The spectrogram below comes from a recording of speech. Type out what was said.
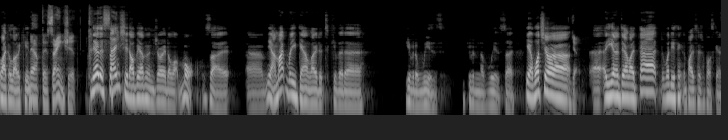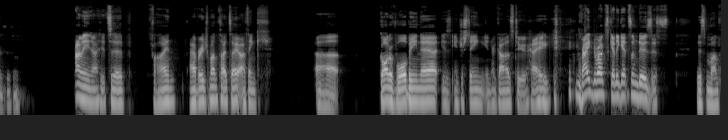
like a lot of kids, Now if they're saying shit. now they're saying shit, I'll be able to enjoy it a lot more. So um, yeah, I might re-download it to give it a give it a whiz, give it enough whiz. So yeah, what's your? Uh, Yeah. uh, are you going to download that? What do you think the PlayStation Plus games one? I mean, uh, it's a fine average month, I'd say. I think uh, God of War being there is interesting in regards to hey, Ragnarok's going to get some news this this month.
